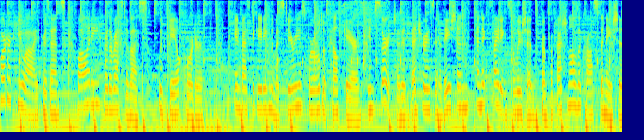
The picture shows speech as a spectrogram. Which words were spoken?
Porter QI presents Quality for the Rest of Us with Gail Porter, investigating the mysterious world of healthcare in search of adventurous innovation and exciting solutions from professionals across the nation.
